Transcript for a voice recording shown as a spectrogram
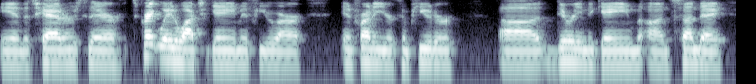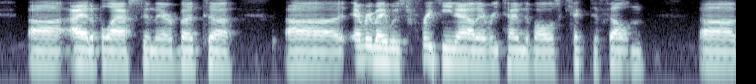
and the chatters there. It's a great way to watch a game if you are in front of your computer uh, during the game on Sunday. Uh, I had a blast in there, but uh, uh everybody was freaking out every time the ball was kicked to Felton. uh,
